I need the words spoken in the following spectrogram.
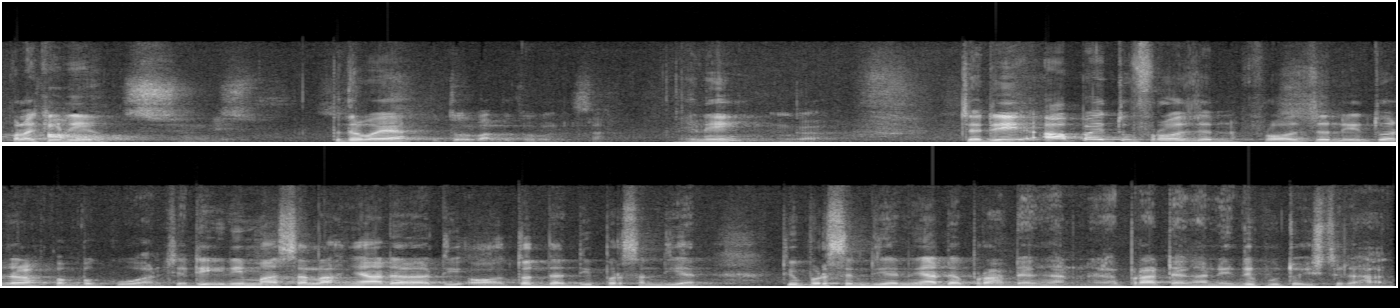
Apalagi ini. Betul Pak ya? Betul, Pak, betul, Pak. Ini Enggak. Jadi apa itu frozen? Frozen itu adalah pembekuan. Jadi ini masalahnya adalah di otot dan di persendian. Di persendian ini ada peradangan. Nah, peradangan itu butuh istirahat.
